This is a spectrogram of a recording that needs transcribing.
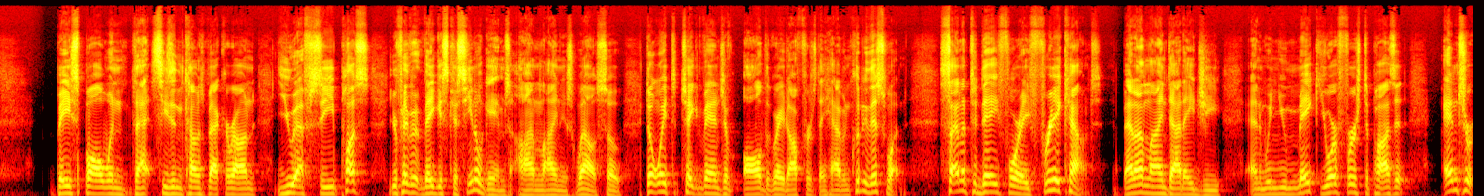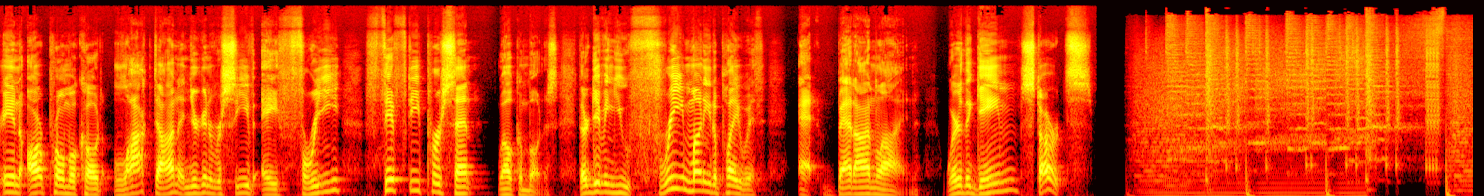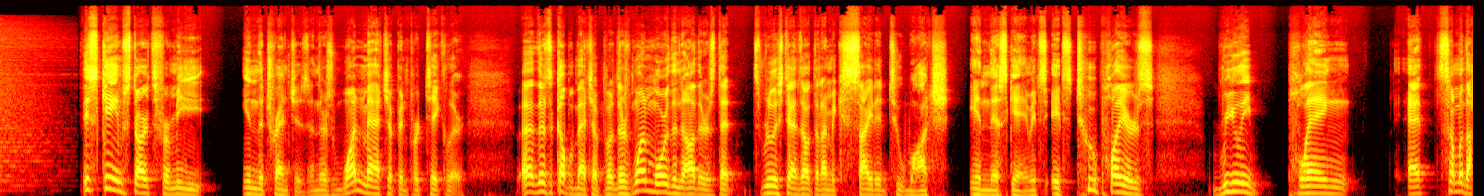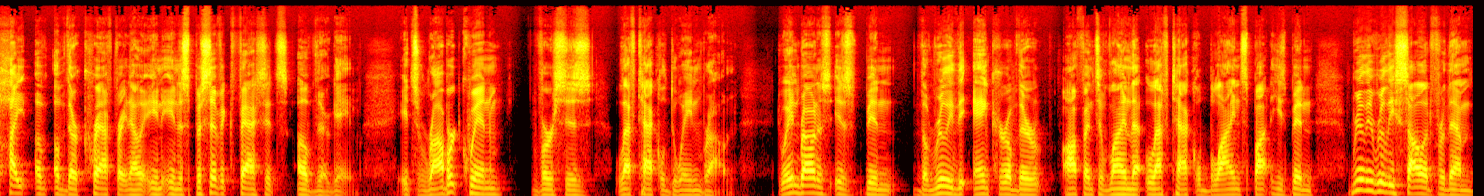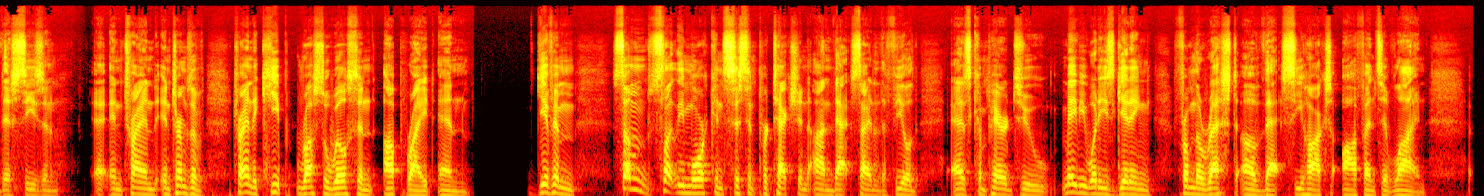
baseball when that season comes back around, UFC, plus your favorite Vegas casino games online as well. So don't wait to take advantage of all the great offers they have, including this one. Sign up today for a free account, betonline.ag, and when you make your first deposit, enter in our promo code locked on, and you're going to receive a free 50% welcome bonus. They're giving you free money to play with at BetOnline, where the game starts. This game starts for me in the trenches, and there's one matchup in particular. Uh, there's a couple matchups, but there's one more than others that really stands out that I'm excited to watch in this game. It's it's two players really playing at some of the height of, of their craft right now in, in a specific facets of their game. It's Robert Quinn versus left tackle Duane Brown. Duane Brown has, has been the really the anchor of their offensive line, that left tackle blind spot. He's been really, really solid for them this season and trying in terms of trying to keep Russell Wilson upright and give him some slightly more consistent protection on that side of the field as compared to maybe what he's getting from the rest of that Seahawks offensive line.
